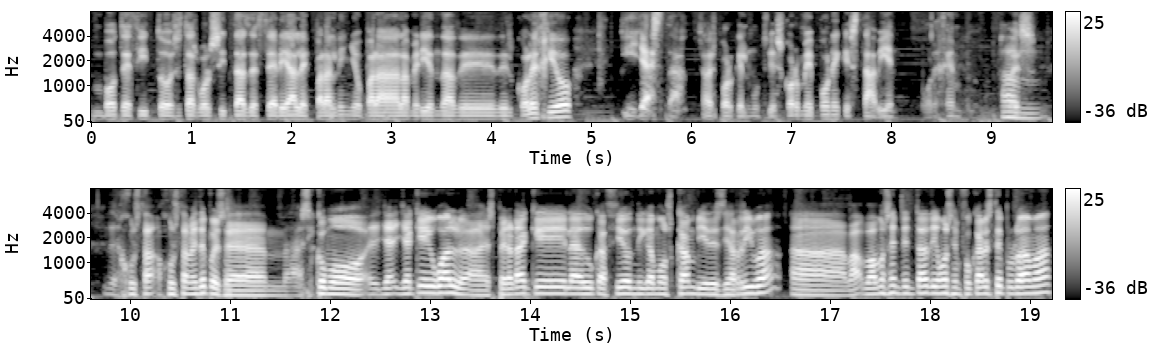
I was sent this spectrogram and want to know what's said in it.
botecitos, estas bolsitas de cereales para el niño, para la merienda del colegio, y ya está, ¿sabes? Porque el Nutri-Score me pone que está bien, por ejemplo justamente, pues em, así como, ya, que igual a esperar a que la educación, digamos, cambie desde arriba, vamos a intentar, digamos, enfocar este programa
